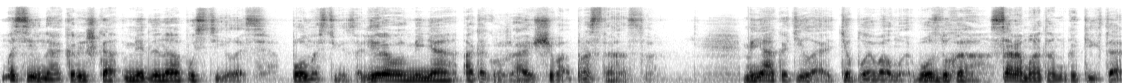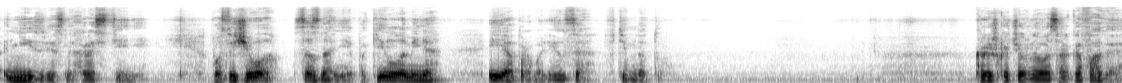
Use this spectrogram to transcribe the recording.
массивная крышка медленно опустилась, полностью изолировав меня от окружающего пространства. Меня окатило теплой волной воздуха с ароматом каких-то неизвестных растений, после чего сознание покинуло меня, и я провалился в темноту. Крышка черного саркофага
